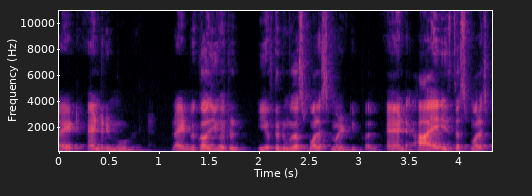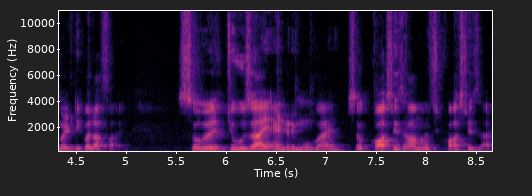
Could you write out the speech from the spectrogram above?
right, and remove it, right, because you have to you have to remove the smallest multiple, and i is the smallest multiple of i. So we'll choose i and remove i. So cost is how much? Cost is i.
